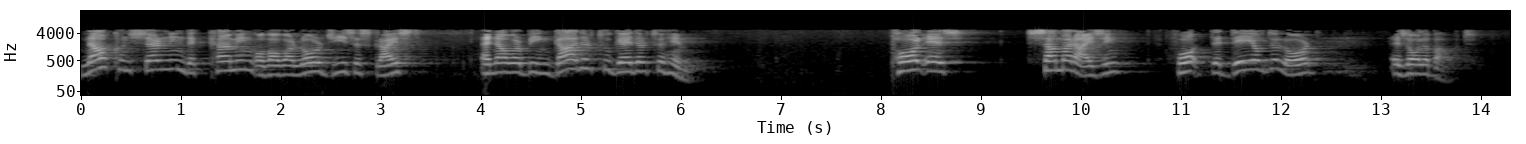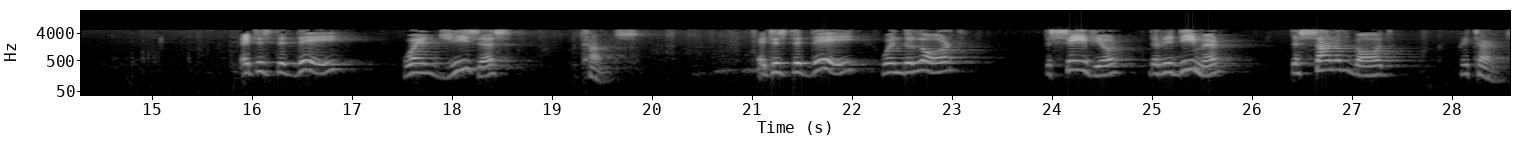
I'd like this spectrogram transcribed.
Now concerning the coming of our Lord Jesus Christ and our being gathered together to him. Paul is summarizing what the day of the Lord is all about. It is the day when Jesus comes. It is the day when the Lord, the Savior, the Redeemer, the Son of God, returns.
